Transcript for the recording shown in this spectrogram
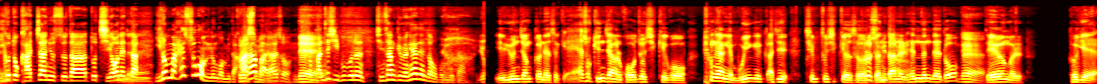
이것도 가짜 뉴스다 또 지어냈다 네. 이런 말 할 수가 없는 겁니다. 그렇습니다. 알아봐야죠. 네. 전 반드시 이 부분은 진상 규명해야 된다고 봅니다. 이윤 정권에서 계속 긴장을 고조시키고 평양에 무인기까지 침투시켜서 그렇습니다. 전단을 했는데도 네. 대응을 거기에.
